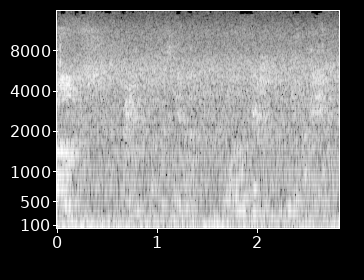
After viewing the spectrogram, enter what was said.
vân thì tôi xin là một cái hình thức như vậy.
